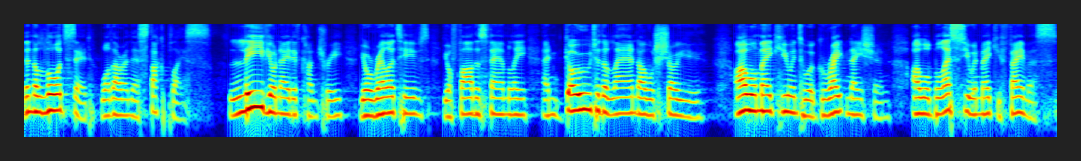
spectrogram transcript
Then the Lord said, while they're in their stuck place, Leave your native country, your relatives, your father's family, and go to the land I will show you. I will make you into a great nation. I will bless you and make you famous,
